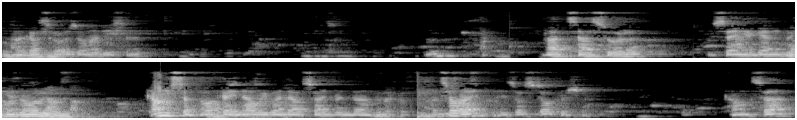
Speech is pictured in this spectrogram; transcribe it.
Aghasura is already said. Hmm? Vatsasura. He's saying again in the beginning. Kamsa. Okay, now we went outside Vrindavan. That's alright. He's still Krishna. Kamsa.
